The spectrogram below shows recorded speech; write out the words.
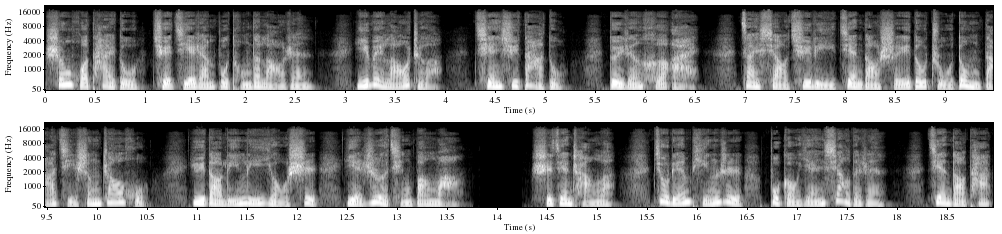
生活态度却截然不同的老人。一位老者谦虚大度，对人和蔼，在小区里见到谁都主动打几声招呼，遇到邻里有事也热情帮忙。时间长了，就连平日不苟言笑的人，见到他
